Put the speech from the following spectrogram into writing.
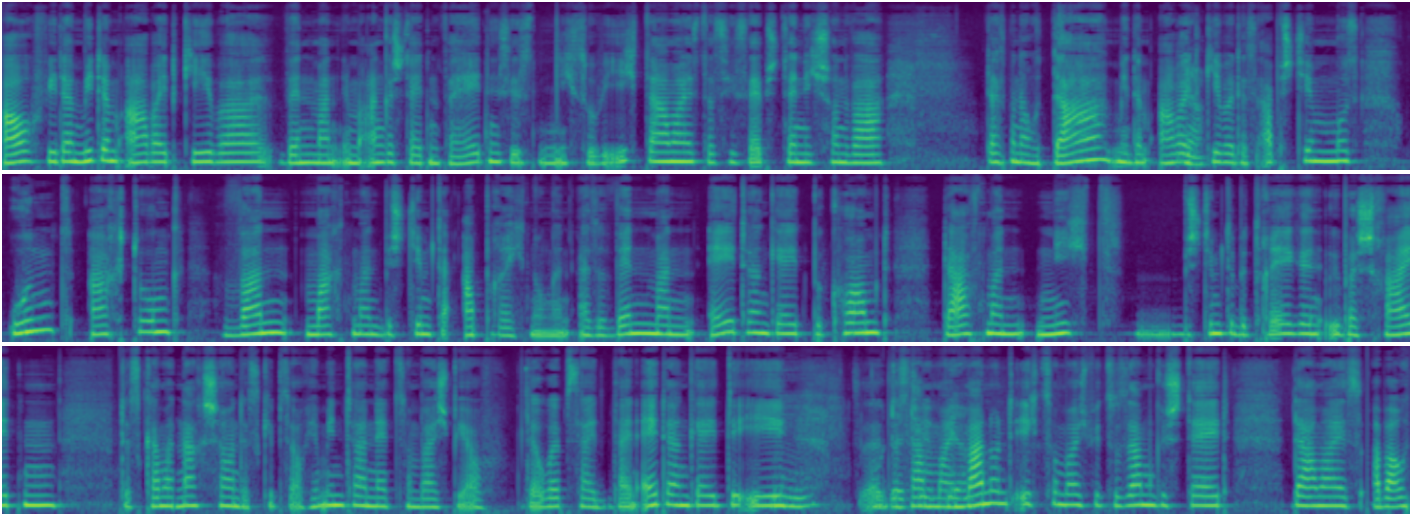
auch wieder mit dem Arbeitgeber, wenn man im Angestelltenverhältnis ist, nicht so wie ich damals, dass ich selbstständig schon war, dass man auch da mit dem Arbeitgeber ja. das abstimmen muss. Und Achtung, wann macht man bestimmte Abrechnungen? Also wenn man Elterngeld bekommt, darf man nicht bestimmte Beträge überschreiten. Das kann man nachschauen. Das gibt es auch im Internet, zum Beispiel auf der Website deinelterngeld.de. Mhm. Das haben mein ja. Mann und ich zum Beispiel zusammengestellt damals. Aber auch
